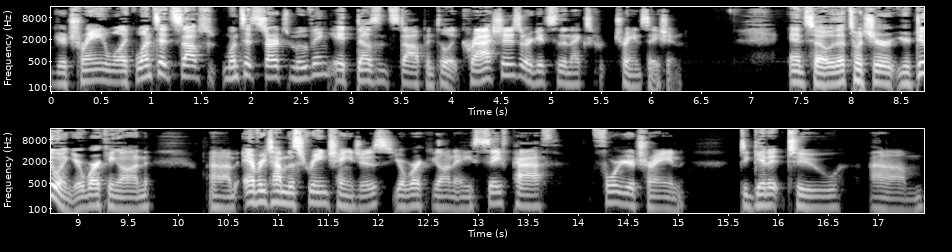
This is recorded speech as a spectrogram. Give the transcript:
your train like once it stops once it starts moving, it doesn't stop until it crashes or gets to the next train station. And so that's what you're you're doing. You're working on um, every time the screen changes. You're working on a safe path for your train to get it to um,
